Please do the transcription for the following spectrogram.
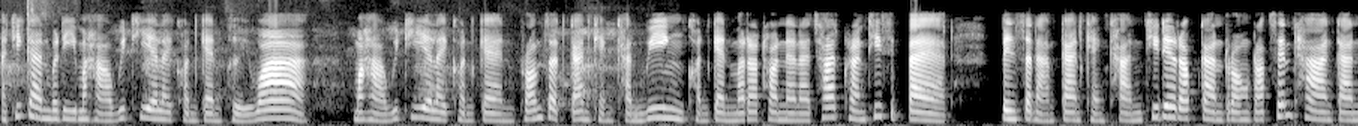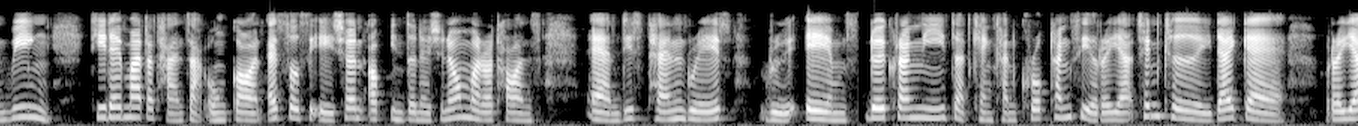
อธิการบดีมหาวิทยาลัยขอนแก่นเผยว่า มหาวิทยาลัยขอนแก่น พร้อมจัดการแข่งขันวิ่งขอนแก่นมาราธอนนานาชาติครั้งที่ 18 เป็นสนามการแข่งขันที่ได้รับการรองรับเส้นทางการวิ่ง ที่ได้มาตรฐานจากองค์กร Association of International Marathons and Distance Race หรือ AIMS โดยครั้งนี้จัดแข่งขันครบทั้ง 4 ระยะเช่นเคย ได้แก่ ระยะ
